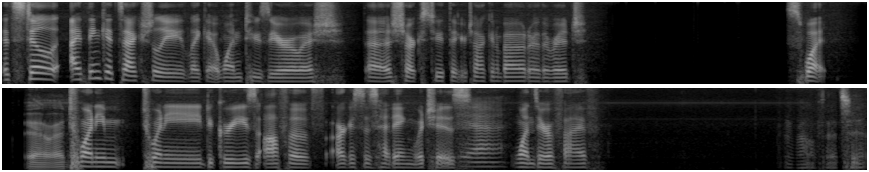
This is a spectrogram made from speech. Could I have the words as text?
It's still, I think it's actually like at 120-ish, the shark's tooth that you're talking about, or the ridge. It's what, Yeah, right. 20, 20 degrees off of Argus's heading, which is Yeah. 105. I don't know if that's it.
